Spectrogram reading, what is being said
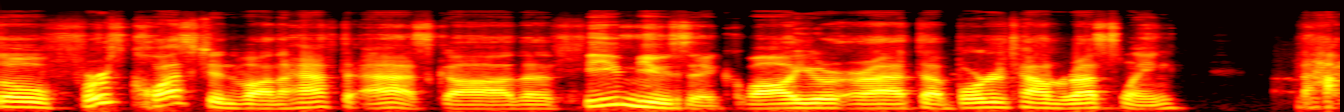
So first question, Von, I have to ask uh, the theme music while you're at uh, Bordertown Wrestling. How,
